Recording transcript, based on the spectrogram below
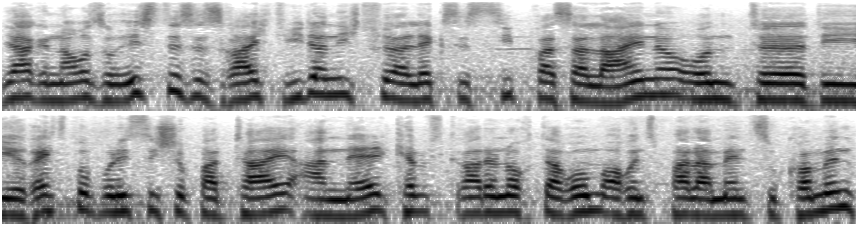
Ja, genau so ist es. Es reicht wieder nicht für Alexis Tsipras alleine und äh, die rechtspopulistische Partei ANEL kämpft gerade noch darum, auch ins Parlament zu kommen.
